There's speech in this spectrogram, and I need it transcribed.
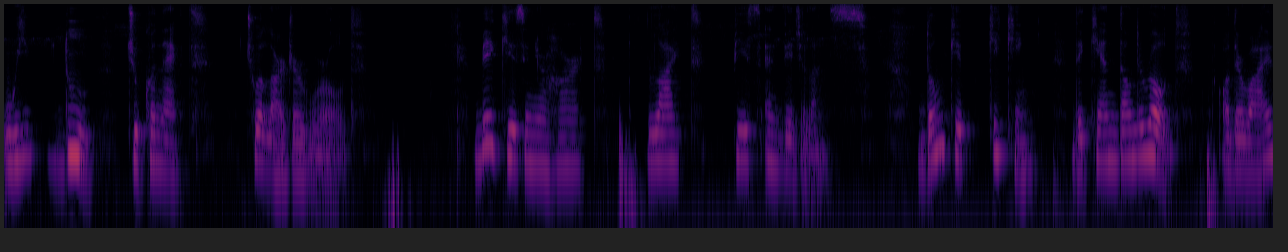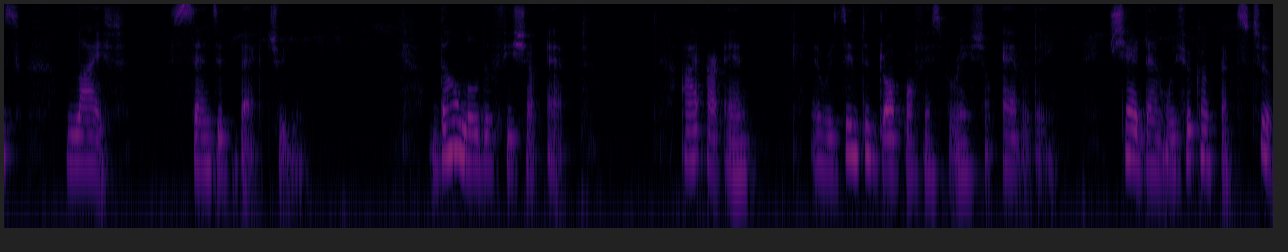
we do to connect to a larger world. Big kiss in your heart, light, peace, and vigilance. Don't keep kicking the can down the road, otherwise, life sends it back to you. Download the official app IRM and receive the drop of inspiration every day. Share them with your contacts too.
